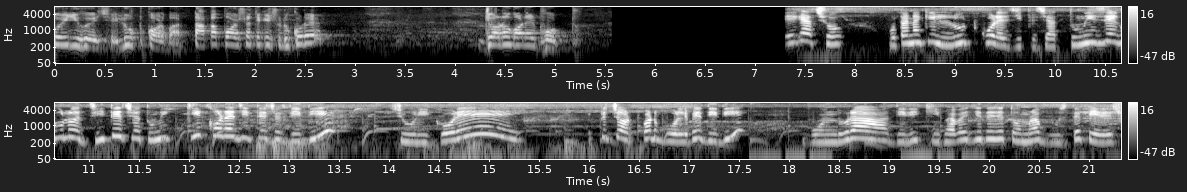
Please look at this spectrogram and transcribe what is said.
তৈরি হয়েছে, লুট করবার। টাকা পয়সা থেকে শুরু করে জনগণের ভোট। ঠিক গেছো। ওটা নাকি লুট করে জিতেছে। আর তুমি যেগুলো জিতেছো, তুমি কি করে জিতেছো, দিদি? চুরি করে। একটু চটপট বলবে, দিদি। বন্ধুরা, দিদি কীভাবে জিতেছে তোমরা বুঝতে পেরেছ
